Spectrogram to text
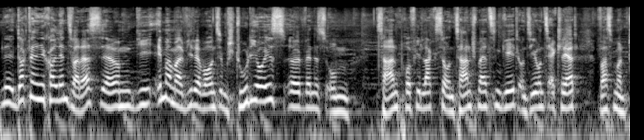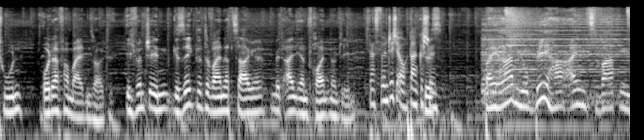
Dr. Nicole Lenz war das, ähm, die immer mal wieder bei uns im Studio ist, äh, wenn es um Zahnprophylaxe und Zahnschmerzen geht und sie uns erklärt, was man tun oder vermeiden sollte. Ich wünsche Ihnen gesegnete Weihnachtstage mit all Ihren Freunden und Lieben. Das wünsche ich auch. Dankeschön. Tschüss. Bei Radio BH1 warten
